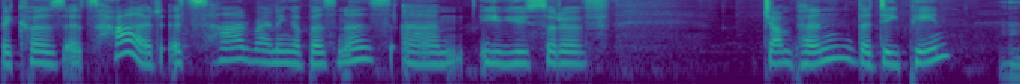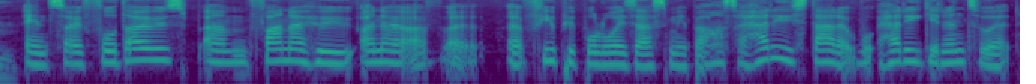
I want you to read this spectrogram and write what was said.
because it's hard. It's hard running a business. Um, you, you sort of jump in the deep end. Mm. And so for those um, whānau who, I know I've, a, a few people always ask me about, oh, so how do you start it? How do you get into it?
